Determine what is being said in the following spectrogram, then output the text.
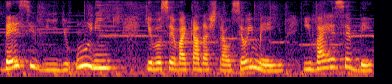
desse vídeo um link que você vai cadastrar o seu e-mail e vai receber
